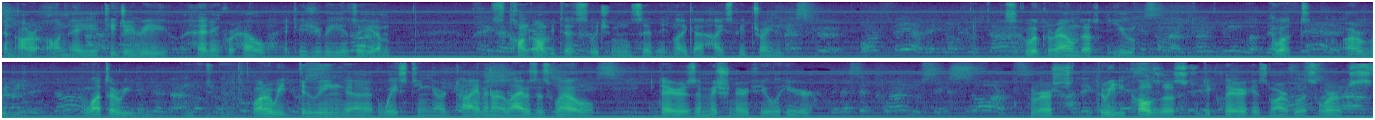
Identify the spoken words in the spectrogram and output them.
and are on a TGV heading for hell. A TGV is a um, grande vitesse, which means like a high-speed train. So look around at you. What are we? What are we? What are we doing? Uh, wasting our time and our lives as well. There is a missionary field here. Verse 3 calls us to declare his marvelous works,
